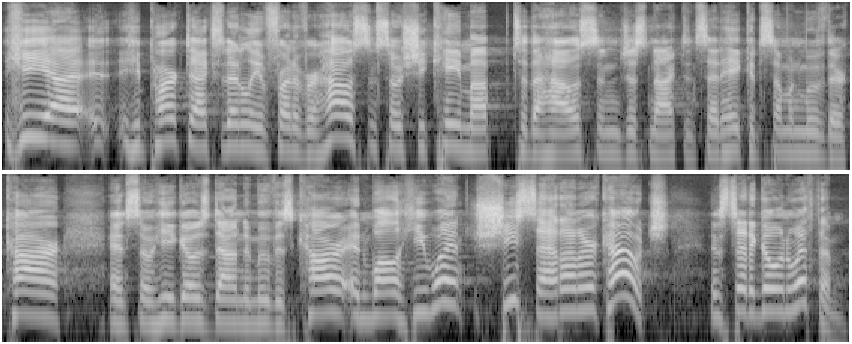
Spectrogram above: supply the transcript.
he, uh, he parked accidentally in front of her house, and so she came up to the house and just knocked and said, Hey, could someone move their car? And so he goes down to move his car, and while he went, she sat on our couch instead of going with him.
